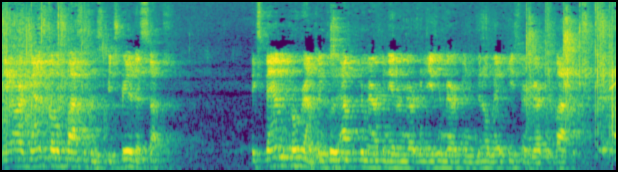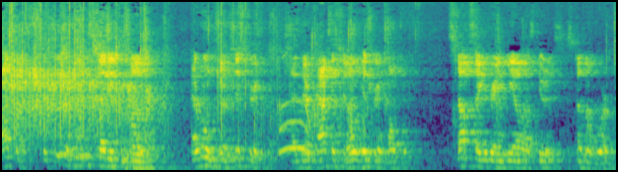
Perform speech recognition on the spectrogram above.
They are advanced level classes and should be treated as such. Expand the program to include African American, Native American, Asian American, Middle Eastern American classes. Also, include a women's studies component. Everyone deserves history, and their access to their own history and culture. Stop segregating ELL students. This does not work.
